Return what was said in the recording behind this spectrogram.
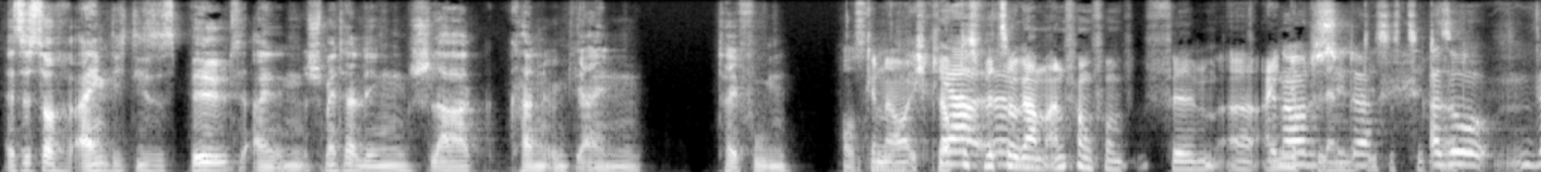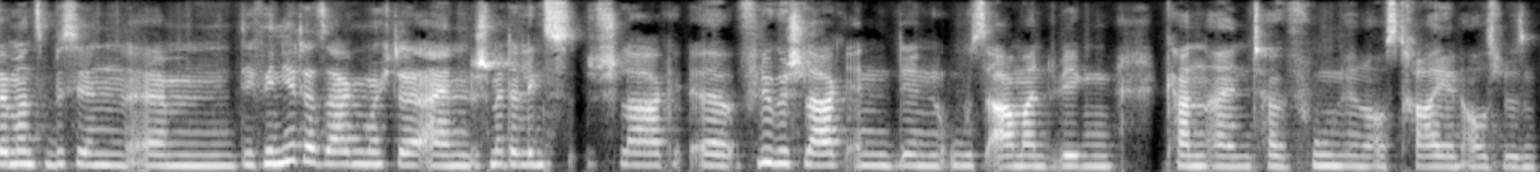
es ist doch eigentlich dieses Bild, ein Schmetterlingschlag kann irgendwie einen Taifun auslösen. Genau, ich glaube, Ja, das wird ähm, sogar am Anfang vom Film äh, Genau, das steht eingeblendet, da. dieses Zitat. Also, wenn man es ein bisschen ähm, definierter sagen möchte, ein Schmetterlingsschlag, äh, Flügelschlag in den USA meinetwegen kann einen Taifun in Australien auslösen.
